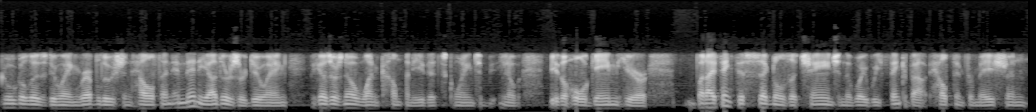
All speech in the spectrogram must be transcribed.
Google is doing, Revolution Health, and, and many others are doing, because there's no one company that's going to you know be the whole game here. But I think this signals a change in the way we think about health information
